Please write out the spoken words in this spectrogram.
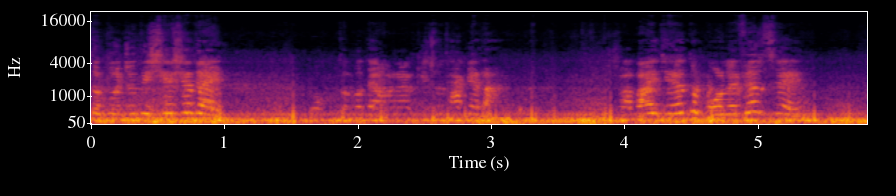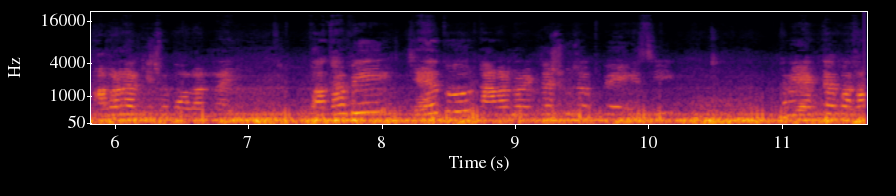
বক্তব্য যদি শেষে দেয়, বক্তব্য দেওয়ার আর কিছু থাকে না। সবাই যেহেতু বলে ফেলছে, আমার আর কিছু বলার নাই। তথাপি যেহেতু দাঁড়ানোর একটা সুযোগ পেয়ে গেছি, আমি একটা কথা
